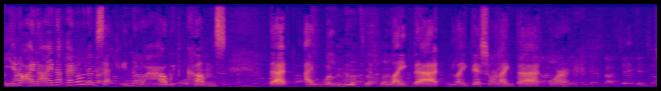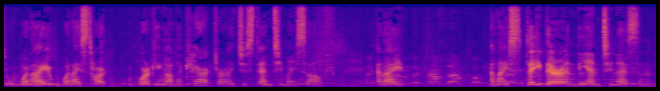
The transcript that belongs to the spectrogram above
you know, I, I, I don't exactly know how it comes that I will move like that, like this or like that, or when I when I start working on a character, I just empty myself, and I and I stay there in the emptiness, and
